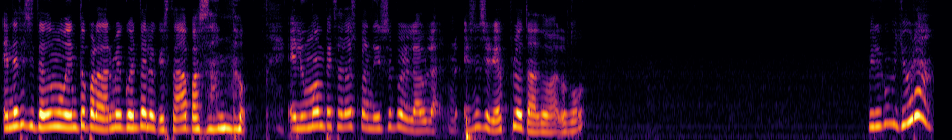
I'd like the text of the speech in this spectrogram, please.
He necesitado un momento para darme cuenta de lo que estaba pasando. El humo ha empezado a expandirse por el aula. ¿Es en serio? ¿Ha explotado algo? Mira cómo llora.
